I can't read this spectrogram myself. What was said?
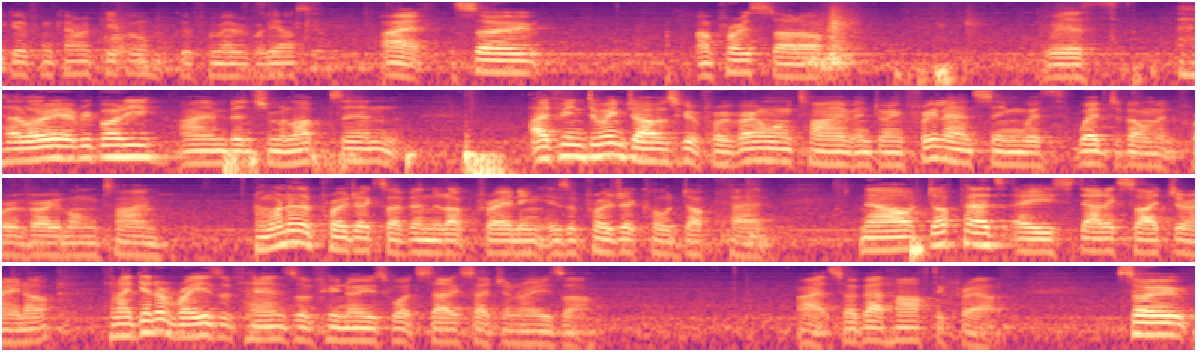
good from camera people? Good from everybody else? Alright, so I'll probably start off with hello everybody, I'm Benjamin Lupton. I've been doing JavaScript for a very long time and doing freelancing with web development for a very long time. And one of the projects I've ended up creating is a project called DocPad. Now, DocPad's a static site generator. Can I get a raise of hands of who knows what static site generators are? Alright, so about half the crowd. So,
